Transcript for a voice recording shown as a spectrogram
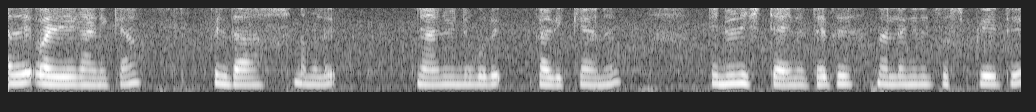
അത് വഴിയെ കാണിക്കാം. പിന്നെ ഇതാ നമ്മൾ ഞാനും ഇന്നും കൂടി കഴിക്കാൻ ഇന്നും ഇഷ്ടമായി കേട്ടോ. ഇത് നല്ല ഇങ്ങനെ ക്രിസ്പി ആയിട്ട്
